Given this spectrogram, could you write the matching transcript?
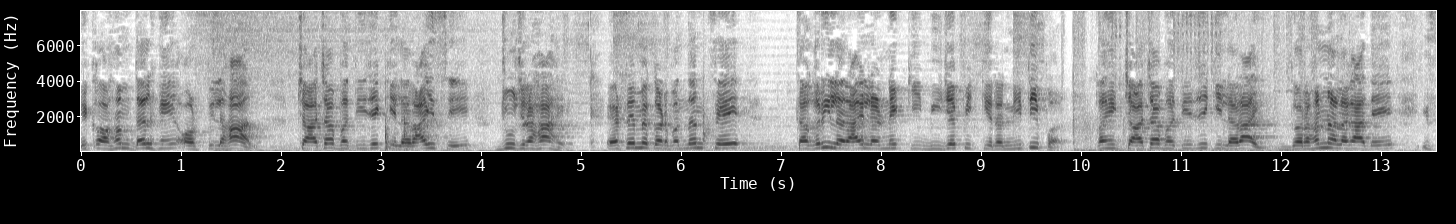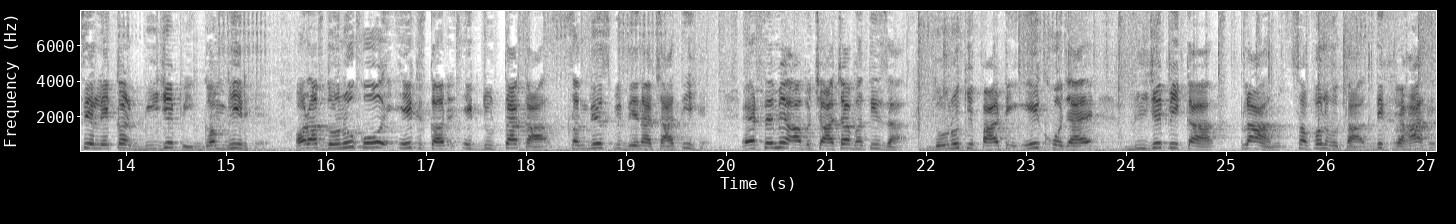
एक अहम दल हैं और फ़िलहाल चाचा भतीजे की लड़ाई से जूझ रहा है। ऐसे में गठबंधन से तगड़ी लड़ाई लड़ने की बीजेपी की रणनीति पर कहीं चाचा भतीजे की लड़ाई ग्रहण न लगा दे, इसे लेकर बीजेपी गंभीर है। और अब दोनों को एक कर एकजुटता का संदेश भी देना चाहती है। ऐसे में अब चाचा भतीजा दोनों की पार्टी एक हो जाए, बीजेपी का प्लान सफल होता दिख रहा है।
